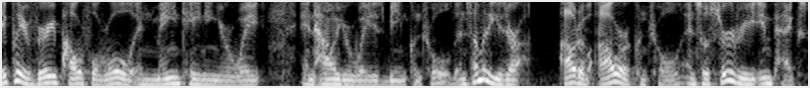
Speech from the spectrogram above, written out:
They play a very powerful role in maintaining your weight and how your weight is being controlled. And some of these are out of our control. And so surgery impacts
